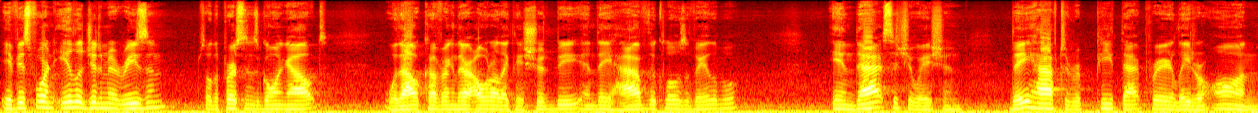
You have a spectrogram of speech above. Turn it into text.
if it's for an illegitimate reason, so the person's going out without covering their awrah like they should be and they have the clothes available, in that situation, they have to repeat that prayer later on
